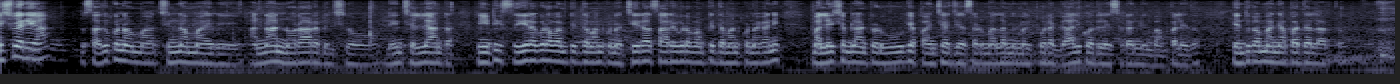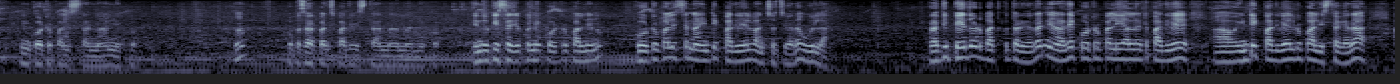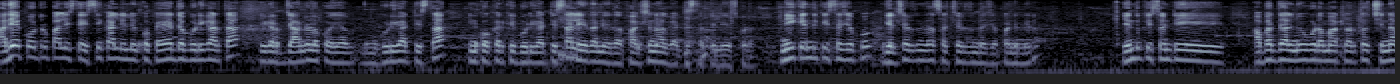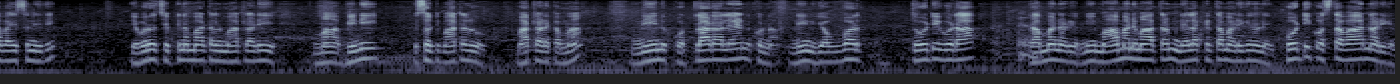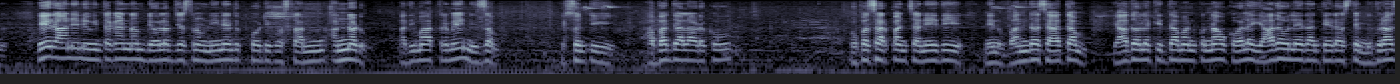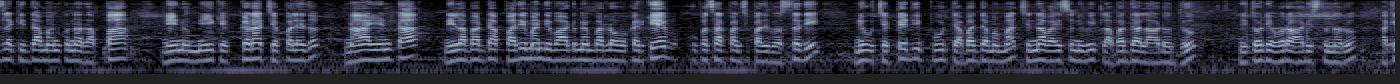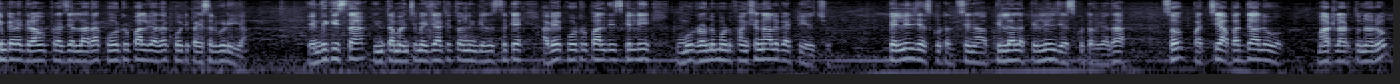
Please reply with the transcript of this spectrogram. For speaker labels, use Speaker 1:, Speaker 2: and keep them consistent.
Speaker 1: ఐశ్వర్య నువ్వు చదువుకున్నమ్మా చిన్నమ్మ ఇవి అన్నాన్ని నొరార పిలిచినావు నేను చెల్లె అంట. నీ ఇంటికి చీర కూడా పంపిద్దాం అనుకున్నా చీర సారీ కూడా పంపిద్దాం అనుకున్నా కానీ మల్లేశం లాంటి ఊకే పంచాయతీ చేస్తాడు మళ్ళీ మిమ్మల్ని పూర గాలికి కొదిలేస్తాడని నేను పంపలేదు. ఎందుకమ్మా నీ అబద్ధాలు ఆడుతావు? నేను కోటి రూపాయలు ఇస్తాను నాన్న నీకు. ఉపసర్పంచ్ ఉప సర్పంచ్ పదవి ఇస్తాను నాన్న నీకు. ఎందుకు ఇస్తా చెప్పండి కోటి రూపాయలు నేను? కోటి రూపాయలు ఇస్తే నా ఇంటికి పదివేలు పంచవచ్చు కదా ఊళ్ళో ప్రతి పేదోడు బతుకుతాడు కదా. నేను అదే కోటి రూపాయలు ఇవ్వాలంటే పదివేలు ఇంటికి పదివేల రూపాయలు ఇస్తా కదా. అదే కోటి రూపాయలు ఇస్తే ఎస్సీ కాలనీలో ఇంకో పెద్ద గుడి కడతా ఇక్కడ జాండ్రులకు గుడి కట్టిస్తా ఇంకొకరికి గుడి కట్టిస్తా లేదా లేదా ఫంక్షన్ హాల్ కట్టిస్తా పెళ్ళి చేసుకోవడం. నీకెందుకు ఇస్తా చెప్పు? గెలిచేడుందా సచ్చేడుందా చెప్పండి మీరు. ఎందుకు ఇటువంటి అబద్ధాలు నువ్వు కూడా మాట్లాడుతావు? చిన్న వయసునిది ఎవరో చెప్పిన మాటలు మాట్లాడి మా విని ఇటువంటి మాటలు మాట్లాడకమ్మా. నేను కొట్లాడాలి అనుకున్నా. నేను ఎవరితోటి కూడా రమ్మని అడిగా. మీ మామని మాత్రం నెల క్రితం అడిగిన నేను. పోటీకి వస్తావా అని అడిగిన. ఏ రా నేను ఇంతకన్నా డెవలప్ చేస్తున్నాం నేనెందుకు పోటీకి వస్తా అన్- అన్నాడు. అది మాత్రమే నిజం. ఇటువంటి అబద్ధాలు ఆడకు. ఉప సర్పంచ్ అనేది నేను వంద శాతం యాదవ్లకు ఇద్దామనుకున్నా ఒకవేళ యాదవ్ లేదని తేడా వస్తే మిదురాజులకు ఇద్దామనుకున్నా తప్ప నేను మీకు ఎక్కడా చెప్పలేదు. నా ఎంట నిలబడ్డ పది మంది వార్డు మెంబర్లో ఒకరికే ఉప సర్పంచ్ పదవి వస్తుంది. నువ్వు చెప్పేది పూర్తి అబద్ధమమ్మా. చిన్న వయసు నువ్వు ఇట్లా అబద్ధాలు ఆడొద్దు. నీతోటి ఎవరు ఆడిస్తున్నారు. అకింపేట గ్రామ ప్రజలారా కోటి రూపాయలు కదా కోటి పైసలు కూడా ఇయ్య. ఎందుకు ఇస్తా? ఇంత మంచి మెజార్టీతో నేను గెలుస్తుంటే అవే కోటి రూపాయలు తీసుకెళ్ళి మూ- రెండు మూడు ఫంక్షన్ హాల్ కట్టియచ్చు. పెళ్ళిళ్ళు చేసుకుంటారు. చిన్న పిల్లల పెళ్ళిళ్ళు చేసుకుంటారు కదా. సో పచ్చి అబద్ధాలు మాట్లాడుతున్నారు.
